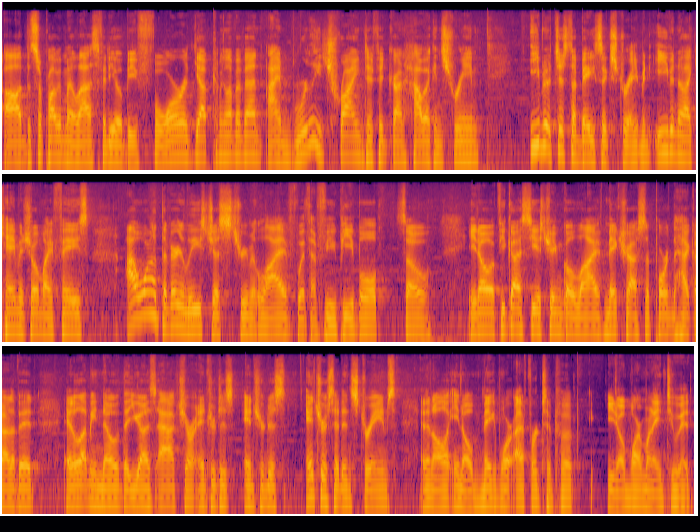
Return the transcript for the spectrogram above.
Uh, this will probably be my last video before the upcoming live event. I'm really trying to figure out how I can stream even if just a basic stream. And even if I can't even show my face, I want at the very least just stream it live with a few people. So, you know, if you guys see a stream go live, make sure I support the heck out of it. It'll let me know that you guys actually are interested interested interested in streams, and then I'll you know make more effort to put you know more money into it.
